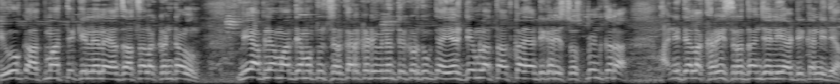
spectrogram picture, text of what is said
युवक आत्महत्या केलेला या जाचाला कंटाळून. मी आपल्या माध्यमातून सरकारकडे विनंती करतो की त्या एस डी एमला तात्काळ या ठिकाणी सस्पेंड करा आणि त्याला खरी श्रद्धांजली या ठिकाणी द्या.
